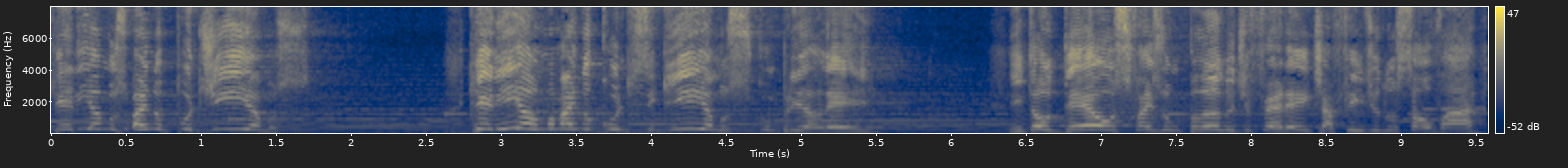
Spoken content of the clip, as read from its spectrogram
Queríamos, mas não podíamos. Queríamos, mas não conseguíamos cumprir a lei. Então Deus faz um plano diferente a fim de nos salvar.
